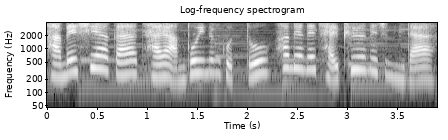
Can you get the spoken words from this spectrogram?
밤의 시야가 잘 안 보이는 곳도 화면에 잘 표현해 줍니다.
